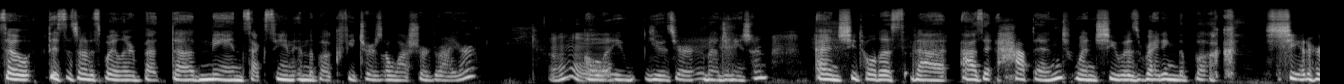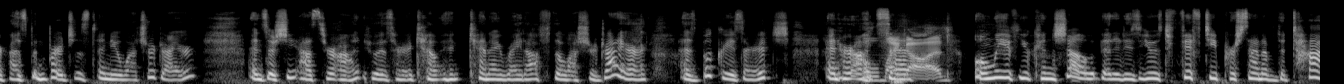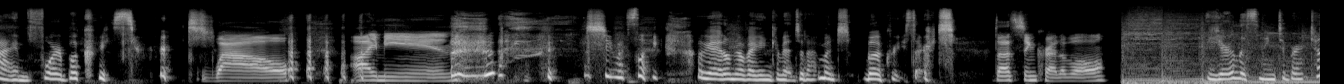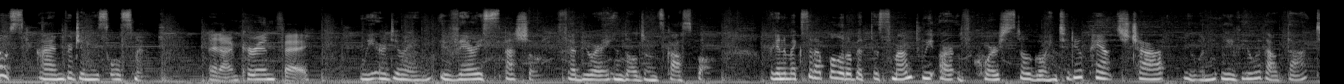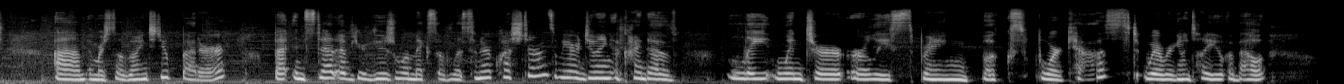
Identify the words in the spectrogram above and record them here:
So, this is not a spoiler, but the main sex scene in the book features a washer dryer. Oh. I'll let you use your imagination. And she told us that as it happened when she was writing the book, she and her husband purchased a new washer dryer. And so she asked her aunt, who is her accountant, can I write off the washer dryer as book research? And her aunt Oh my said, god. only if you can show that it is used 50% of the time for book research. Wow. I mean, she was like, okay, I don't know if I can commit to that much book research. that's incredible. You're listening to Burnt Toast. I'm Virginia Sole-Smith. And I'm Corinne Fay. We are doing a very special February Indulgence Gospel. We're going to mix it up a little bit this month. We are, of course, still going to do pants chat. We wouldn't leave you without that. Um, and we're still going to do butter. But instead of your usual mix of listener questions, we are doing a kind of late winter, early spring books forecast where we're going to tell you about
